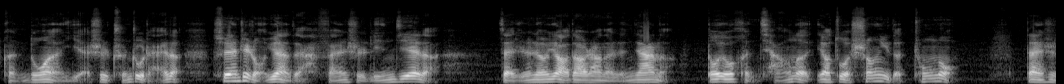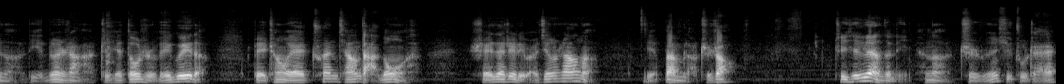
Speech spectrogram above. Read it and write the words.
很多呢也是纯住宅的。虽然这种院子呀，凡是临街的，在人流要道上的人家呢，都有很强的要做生意的冲动，但是呢，理论上啊，这些都是违规的，被称为穿墙打洞啊。谁在这里边经商呢，也办不了执照。这些院子里面呢，只允许住宅，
